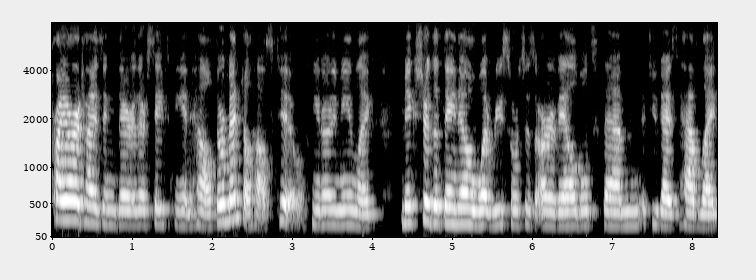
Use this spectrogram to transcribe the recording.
prioritizing their their safety and health or mental health too. You know what I mean? Like make sure that they know what resources are available to them. If you guys have like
